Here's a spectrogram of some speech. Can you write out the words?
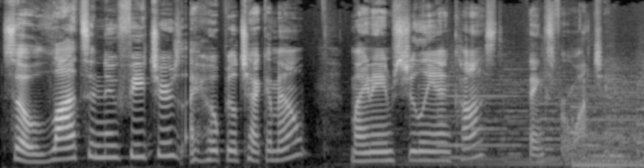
So, lots of new features. I hope you'll check them out. My name's Julieanne Kost. Thanks for watching.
